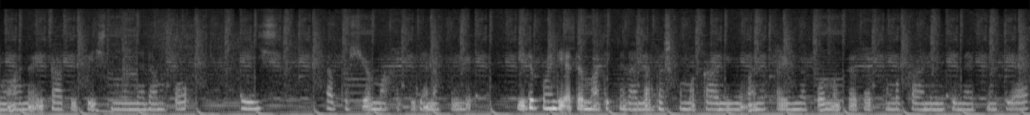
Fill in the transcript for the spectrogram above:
yung ano, i-copy paste nyo na lang po. Paste. Tapos, yung makikita na po yun. Dito po hindi automatic na lalabas kung magkano yung ano kayo na po magtatype kung magkano yung tinype ng PR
